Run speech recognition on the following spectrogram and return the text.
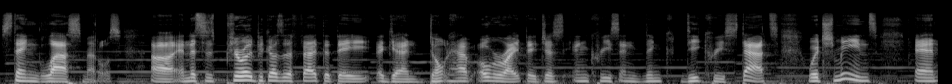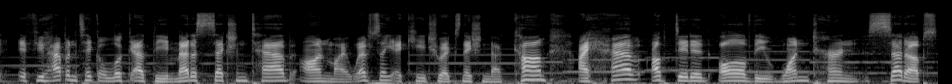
stained glass medals. Uh, and this is purely because of the fact that they, again, don't have overwrite. They just increase and decrease stats, which means, and if you happen to take a look at the meta section tab on my website at k2xnation.com, I have updated all of the one-turn setups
